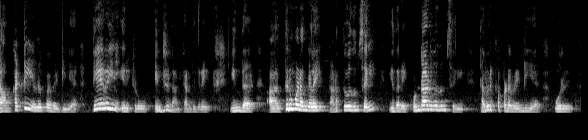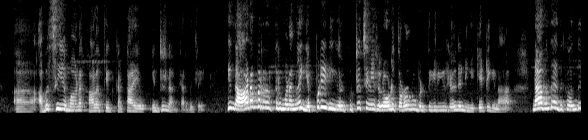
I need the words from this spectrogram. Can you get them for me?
நாம் கட்டி எழுப்ப வேண்டிய தேவையில் இருக்கிறோம் என்று நான் கருதுகிறேன். இந்த திருமணங்களை நடத்துவதும் சரி இதனை கொண்டாடுவதும் சரி தவிர்க்கப்பட வேண்டிய ஒரு அவசியமான காலத்தின் கட்டாயம் என்று நான் கருதுகிறேன். இந்த ஆடம்பர திருமணங்களை எப்படி நீங்கள் குற்றச்செயல்களோடு தொடர்புபடுத்துகிறீர்கள்னு நீங்கள் கேட்டிங்கன்னா நான் வந்து அதுக்கு வந்து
